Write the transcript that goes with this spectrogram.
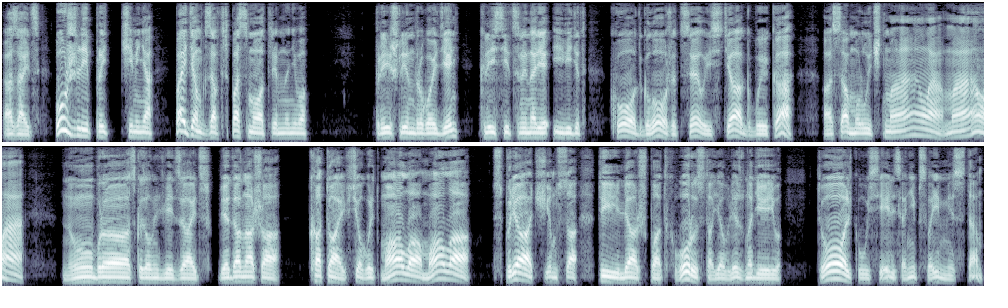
А заяц, — Ужли прытчи меня, пойдем к завтра посмотрим на него. Пришли на другой день к лисицыной норе и видят, кот гложет целый стяг быка, а сам мурлычет «мало, мало». «Ну, брат», — сказал медведь зайцу, — «беда наша, катай, все, говорит, мало, мало, спрячемся, ты ляжь под хворост, а я влезу на дерево». Только уселись они по своим местам,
